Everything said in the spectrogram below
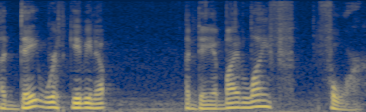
a day worth giving up a day of my life for?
